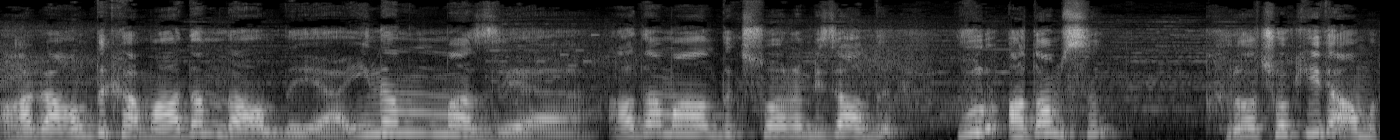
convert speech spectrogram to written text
Abi aldık ama adam da aldı ya. İnanılmaz ya. Adam aldık sonra bizi aldı. Vur adamsın. Kral çok iyiydi ama.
